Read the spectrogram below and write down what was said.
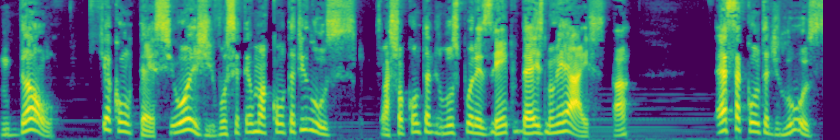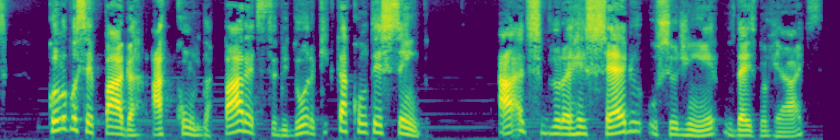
Então, o que acontece? Hoje você tem uma conta de luz. A sua conta de luz, por exemplo, 10 mil reais, tá? Essa conta de luz, quando você paga a conta para a distribuidora, o que está acontecendo? A distribuidora recebe o seu dinheiro, os 10 mil reais,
